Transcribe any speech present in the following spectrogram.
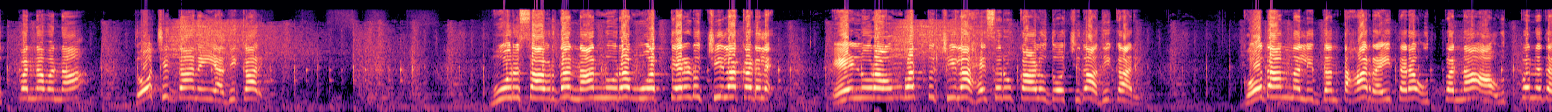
ಉತ್ಪನ್ನವನ್ನ ದೋಚಿದ್ದಾನೆ ಈ ಅಧಿಕಾರಿ. ಮೂರು ಸಾವಿರದ ನಾನ್ನೂರ ಮೂವತ್ತೆರಡು ಚೀಲ ಕಡಲೆ, ಏಳ್ನೂರ ಒಂಬತ್ತು ಚೀಲ ಹೆಸರು ಕಾಳು ದೋಚಿದ ಅಧಿಕಾರಿ. ಗೋದಾಮ್ನಲ್ಲಿದ್ದಂತಹ ರೈತರ ಉತ್ಪನ್ನ, ಆ ಉತ್ಪನ್ನದ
